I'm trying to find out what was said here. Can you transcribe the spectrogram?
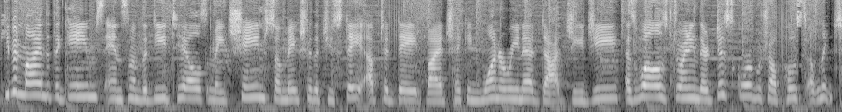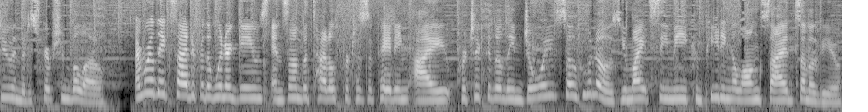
Keep in mind that the games and some of the details may change, so make sure that you stay up to date by checking onearena.gg, as well as joining their Discord, which I'll post a link to in the description below. I'm really excited for the Winter Games and some of the titles participating I particularly enjoy, so who knows, you might see me competing alongside some of you.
